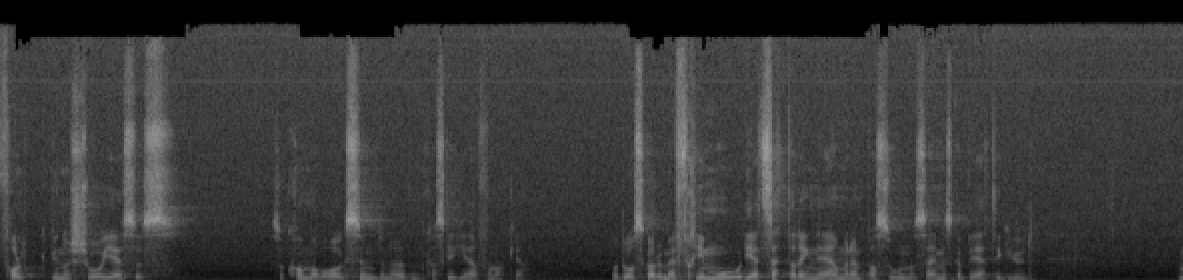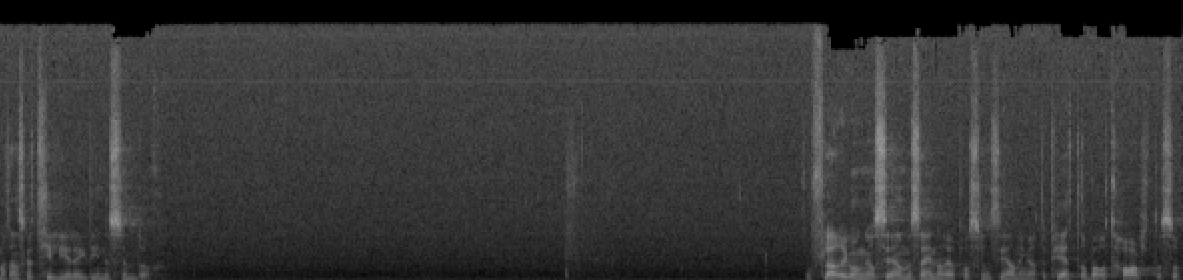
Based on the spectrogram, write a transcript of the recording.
folk begynner å se Jesus, så kommer òg syndenøden. Hva skal jeg gjøre for noe? Og Da skal du med frimodighet sette deg ned med den personen og si vi skal be til Gud om at han skal tilgi deg dine synder. Og Flere ganger ser vi senere i apostelens gjerning at Peter bare talte, og så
